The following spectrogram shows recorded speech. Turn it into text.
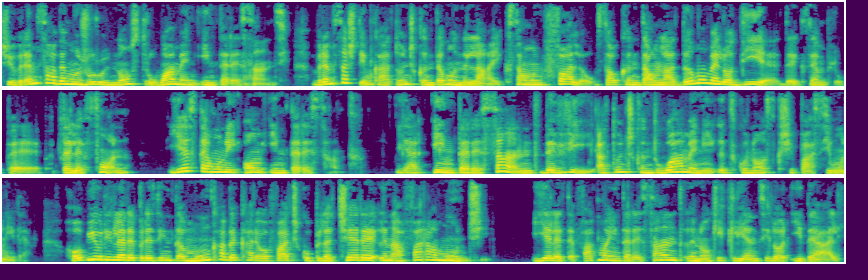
și vrem să avem în jurul nostru oameni interesanți. Vrem să știm că atunci când dăm un like sau un follow sau când downloadăm o melodie, de exemplu, pe telefon, este a unui om interesant. Iar interesant devii atunci când oamenii îți cunosc și pasiunile. Hobby-urile reprezintă munca pe care o faci cu plăcere în afara muncii. Ele te fac mai interesant în ochii clienților ideali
